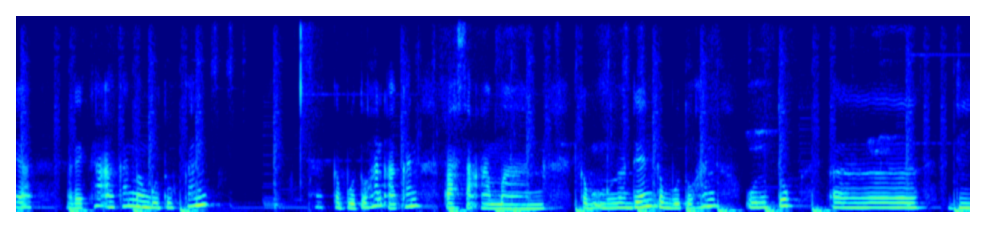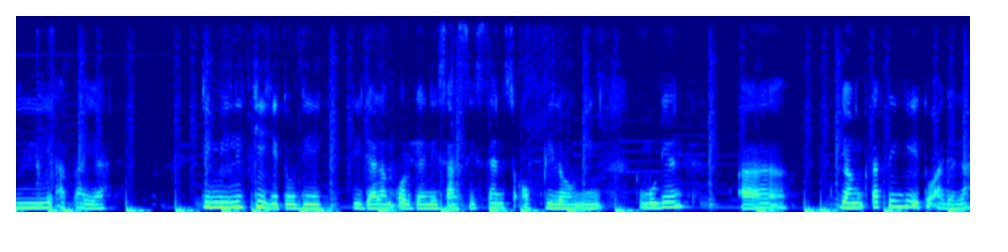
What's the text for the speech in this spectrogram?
ya. Mereka akan membutuhkan kebutuhan akan rasa aman, kemudian kebutuhan untuk uh, di apa ya dimiliki gitu di di dalam organisasi sense of belonging. Kemudian uh, yang tertinggi itu adalah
